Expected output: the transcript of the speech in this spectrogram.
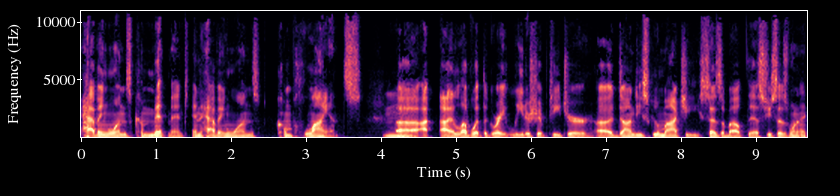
having one's commitment and having one's compliance. Mm. Uh, I, I, love what the great leadership teacher uh, Dondi Scumaci says about this. She says when it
